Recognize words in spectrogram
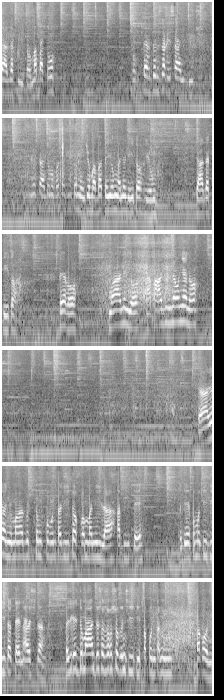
dagat dito, mabato. Pero doon sa Rizal Beach, hindi masyado mabato dito. Medyo mabato yung ano dito, yung dagat dito. Pero, maano nyo, napakalinaw niya, no? Kaya yun, yung mga gustong pumunta dito from Manila, Cavite, pwede kayo pumunti dito, 10 hours lang. Pwede kayo dumaan doon sa Sorsogon City, papuntang Bacon.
